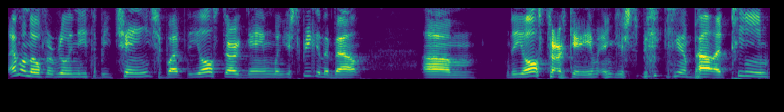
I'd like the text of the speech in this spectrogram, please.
I don't know if it really needs to be changed, but the All Star game, when you're speaking about um, the All Star game and you're speaking about a team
